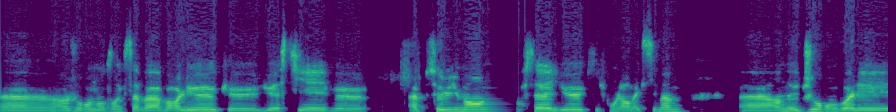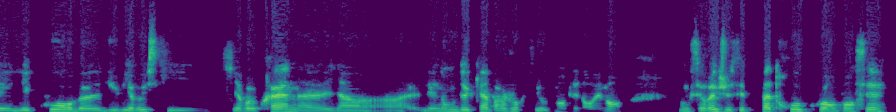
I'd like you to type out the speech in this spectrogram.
Euh, un jour, on entend que ça va avoir lieu, que l'USTA veut absolument que ça ait lieu, qu'ils font leur maximum. Euh, un autre jour, on voit les, les courbes du virus qui, qui reprennent. Euh, il y a les nombres de cas par jour qui augmentent énormément. Donc c'est vrai que je ne sais pas trop quoi en penser.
